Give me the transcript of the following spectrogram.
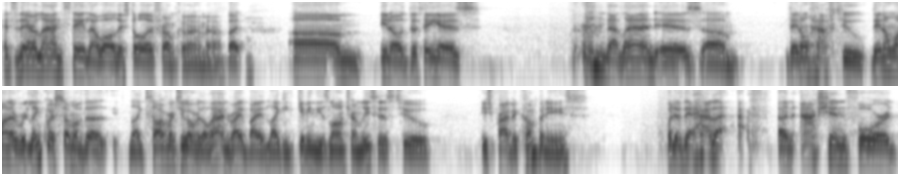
It's their land, state land. Well, they stole it from Kamehameha, but um, you know, the thing is, that land is um, they don't have to they don't want to relinquish some of the like sovereignty over the land right? By like giving these long-term leases to these private companies. But if they had a, an action for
